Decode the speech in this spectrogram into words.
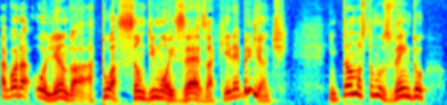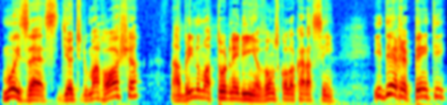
Agora, olhando a atuação de Moisés aqui, ele é brilhante. Então nós estamos vendo Moisés diante de uma rocha, abrindo uma torneirinha, vamos colocar assim. E de repente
